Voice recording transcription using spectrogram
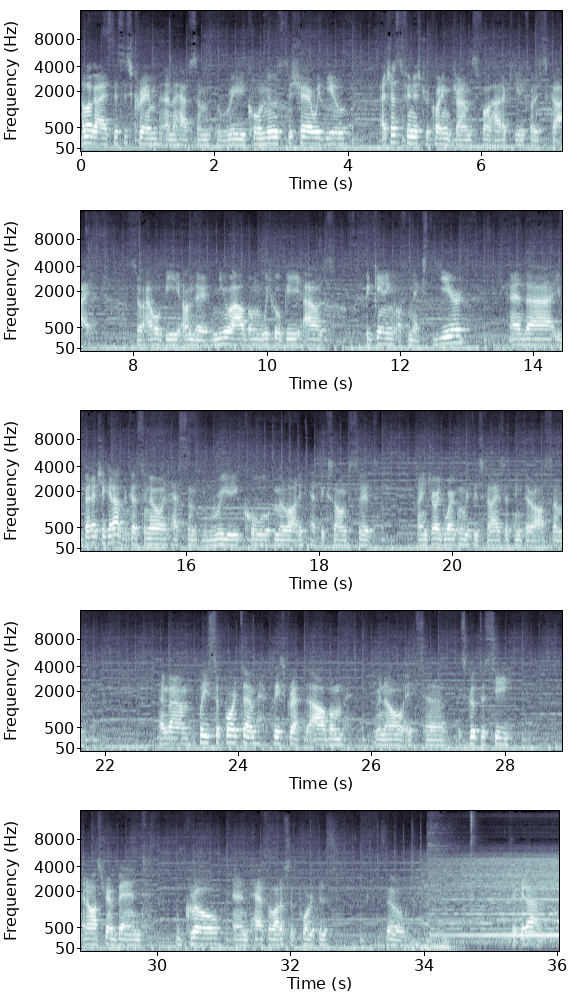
Hello guys, this is Krimh and I have some really cool news to share with you. I just finished recording drums for Harakiri for the Sky. So I will be on the new album which will be out beginning of next year. And uh, you better check it out because you know it has some really cool melodic epic songs to it. I enjoyed working with these guys, I think they're awesome. And um, please support them, please grab the album. You know, it's, uh, it's good to see an Austrian band grow and has a lot of supporters. So check it out.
